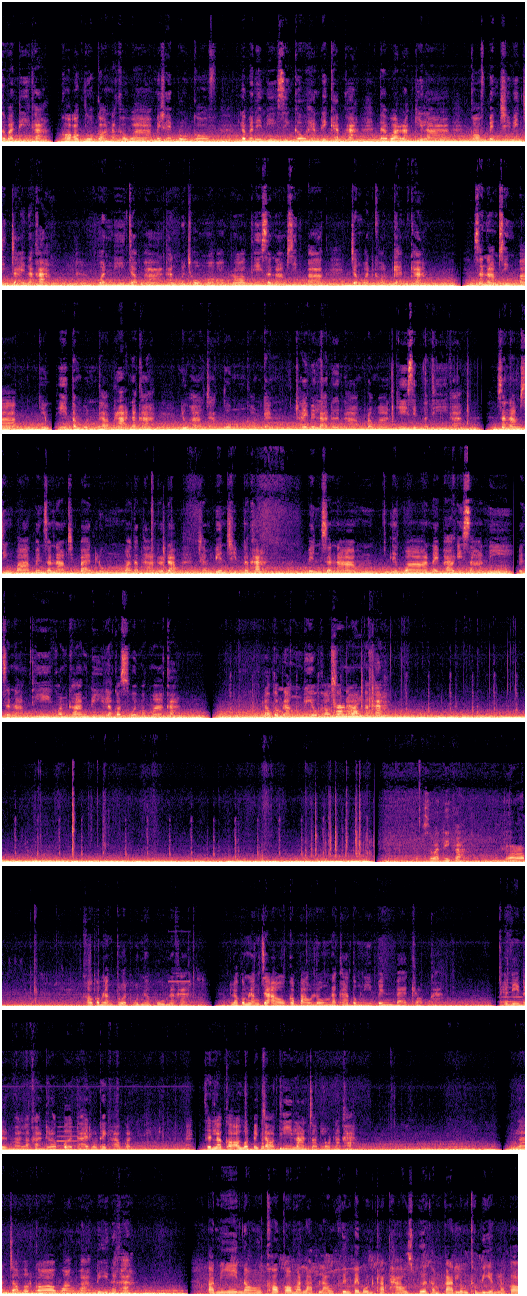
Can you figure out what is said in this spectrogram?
สวัสดีค่ะ ขอออกตัวก่อนนะคะว่าไม่ใช่โปรกอล์ฟและไม่ได้มีซิงเกิลแฮนดิแคปค่ะ แต่ว่ารักกีฬากอล์ฟเป็นชีวิตจิตใจนะคะ วันนี้จะพาท่านผู้ชมมาออกรอบที่สนามสิงห์ปาร์คจังหวัดขอนแก่นค่ะ สนามสิงห์ปาร์คอยู่ที่ตำบลท่าพระนะคะ อยู่ห่างจากตัวเมืองขอนแก่นใช้เวลาเดินทางประมาณ 20 นาทีค่ะ สนามสิงห์ปาร์คเป็นสนาม 18 หลุมมาตรฐานระดับแชมเปี้ยนชิพนะคะ เป็นสนาม เรียกว่าในภาคอีสานนี่เป็นสนามที่ค่อนข้างดีแล้วก็สวยมากๆค่ะ เรากำลังเลี้ยวเข้าสนามนะคะสวัสดีค่ะ ครับ เขากำลังตรวจอุณหภูมินะคะ เรากำลังจะเอากระเป๋าลงนะคะ ตรงนี้เป็นแบดดรอปค่ะแคดดี้เดินมาแล้วค่ะ เดี๋ยวเราเปิดท้ายรถให้เขาก่อน เสร็จแล้วก็เอารถไปจอดที่ลานจอดรถนะคะ ลานจอดรถก็กว้างขวางดีนะคะ ตอนนี้น้องเขาก็มารับเราขึ้นไปบนคลับเฮาส์เพื่อทำการลงทะเบียนแล้วก็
